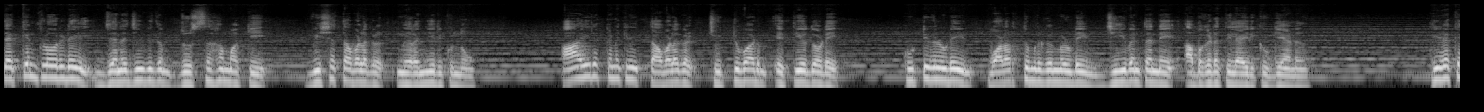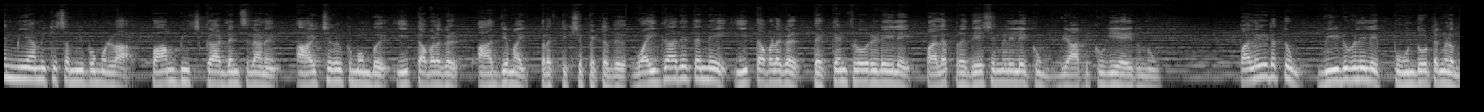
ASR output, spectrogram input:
തെക്കൻ ഫ്ലോറിഡയിൽ ജനജീവിതം ദുസ്സഹമാക്കി വിഷത്തവളകൾ നിറഞ്ഞിരിക്കുന്നു. ആയിരക്കണക്കിന് തവളകൾ ചുറ്റുപാടും എത്തിയതോടെ കുട്ടികളുടെയും വളർത്തുമൃഗങ്ങളുടെയും ജീവൻ തന്നെ അപകടത്തിലായിരിക്കുകയാണ്. കിഴക്കൻ മിയാമിക്ക് സമീപമുള്ള പാം ബീച്ച് ഗാർഡൻസിലാണ് ആഴ്ചകൾക്ക് മുമ്പ് ഈ തവളകൾ ആദ്യമായി പ്രത്യക്ഷപ്പെട്ടത്. വൈകാതെ തന്നെ ഈ തവളകൾ തെക്കൻ ഫ്ലോറിഡയിലെ പല പ്രദേശങ്ങളിലേക്കും വ്യാപിക്കുകയായിരുന്നു. പലയിടത്തും വീടുകളിലെ പൂന്തോട്ടങ്ങളും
